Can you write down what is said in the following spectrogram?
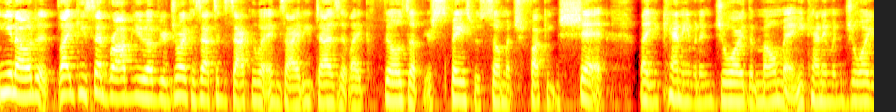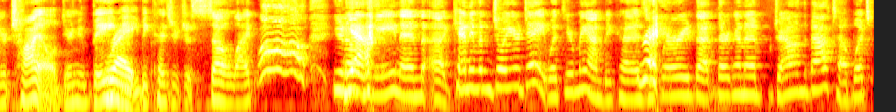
you know to, like you said rob you of your joy because that's exactly what anxiety does it like fills up your space with so much fucking shit that you can't even enjoy the moment you can't even enjoy your child your new baby Right. because you're just so like oh you know Yeah. what i mean and uh, can't even enjoy your date with your man because Right. you're worried that they're gonna drown in the bathtub which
